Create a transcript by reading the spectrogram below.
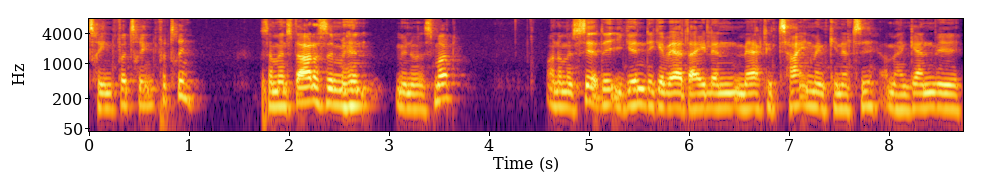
trin for trin for trin. Så man starter simpelthen med noget småt, og når man ser det igen, det kan være, at der er et eller andet mærkeligt tegn, man kender til, og man gerne vil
